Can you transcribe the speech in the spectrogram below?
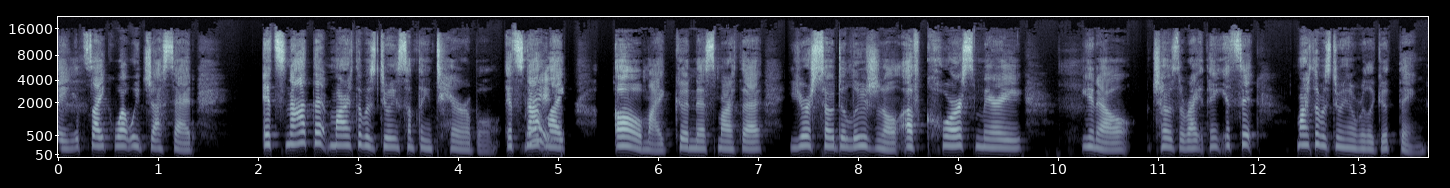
thing it's like what we just said. It's not that Martha was doing something terrible. It's not Right. like, oh my goodness, Martha, you're so delusional. Of course, Mary, you know, chose the right thing. It's that Martha was doing a really good thing.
